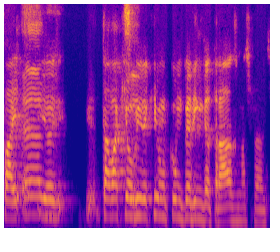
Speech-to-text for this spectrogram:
Pai, um, eu estava aqui a ouvir aqui um, com um bocadinho de atraso, mas pronto.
